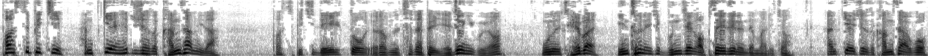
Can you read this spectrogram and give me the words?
퍼스트 피치 함께 해주셔서 감사합니다. 퍼스트 피치 내일 또 여러분들 찾아뵐 예정이고요. 오늘 제발 인터넷이 문제가 없어야 되는데 말이죠. 함께 해주셔서 감사하고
